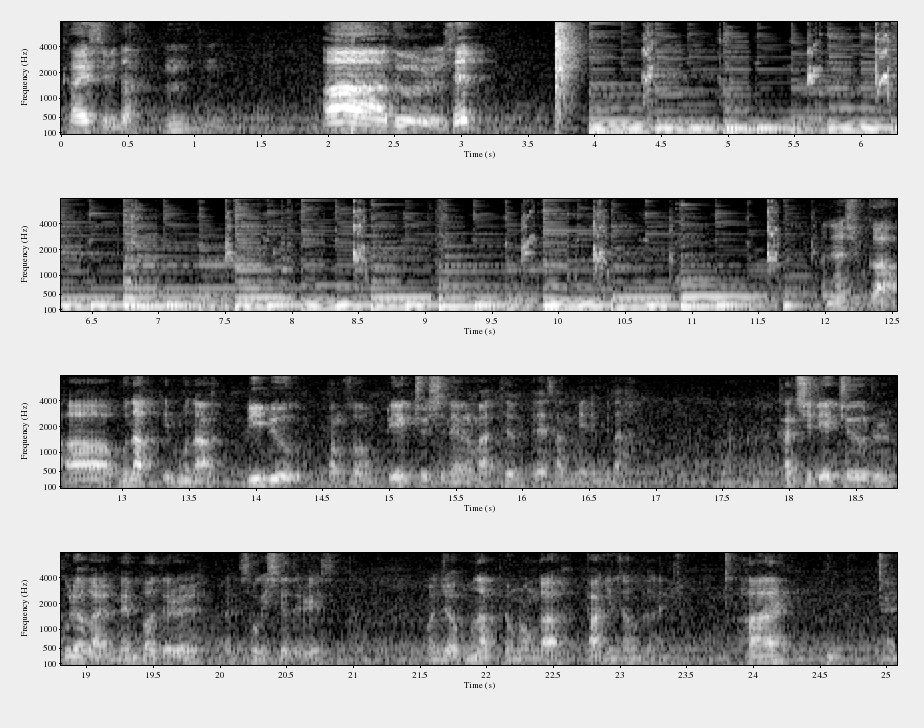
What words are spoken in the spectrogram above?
가겠습니다. 하나 둘 셋. 안녕하십니까 아, 문학 인문학 리뷰 방송 리액주 진행을 맡은 배상민입니다. 아, 같이 리액주를 꾸려갈 멤버들을 소개시켜드리겠습니다. 먼저 문학평론가 박인성 선생님. 하이. 네,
